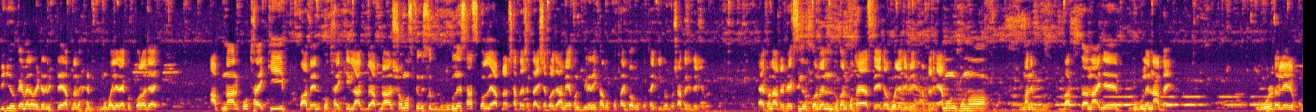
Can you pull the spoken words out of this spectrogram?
ভিডিও ক্যামেরাও এটার ভিতরে আপনার মোবাইলে রেকর্ড করা যায়। আপনার কোথায় কি পাবেন, কোথায় কি লাগবে, আপনার সমস্ত কিছু গুগলে সার্চ করলে আপনার সাথে সাথে এসে পড়ে যে আমি এখন বিরিয়ানি খাব, কোথায় পাবো, কোথায় কী করব, সাথে সাথে এসে পড়ে। এখন আপনি ফ্লেক্সি লোড করবেন, দোকান কোথায় আছে, এটাও বলে দিবে। আপনার এমন কোনো মানে বাচ্চা নাই যে গুগলে না দেয়। গুগলটা হলে এরকম।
